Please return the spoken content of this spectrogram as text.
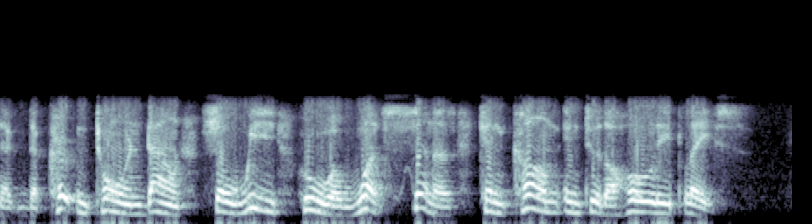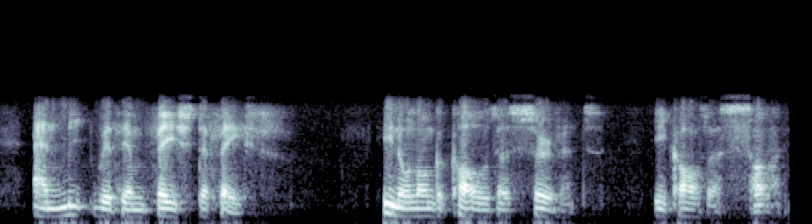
the, the curtain torn down so we who were once sinners can come into the holy place and meet with him face to face. He no longer calls us servants, he calls us sons.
